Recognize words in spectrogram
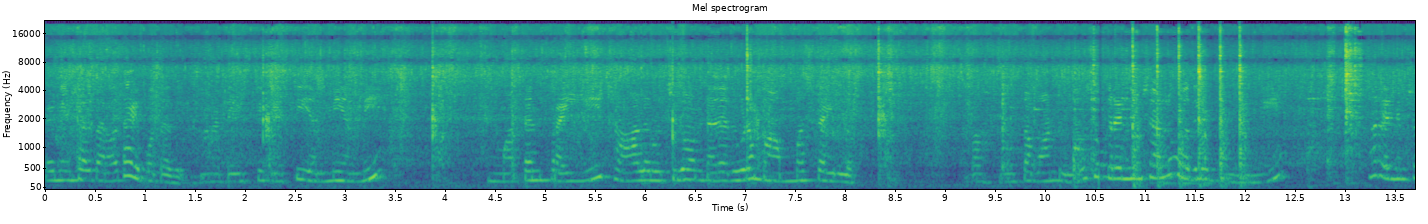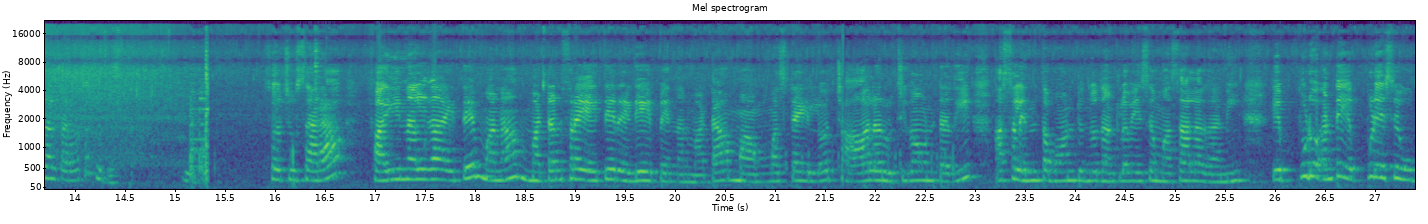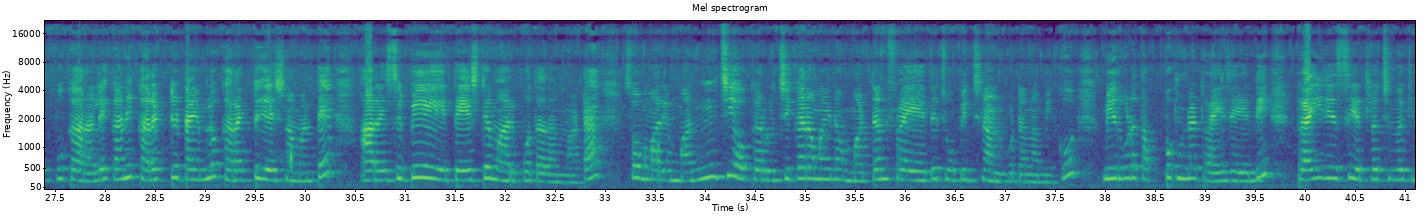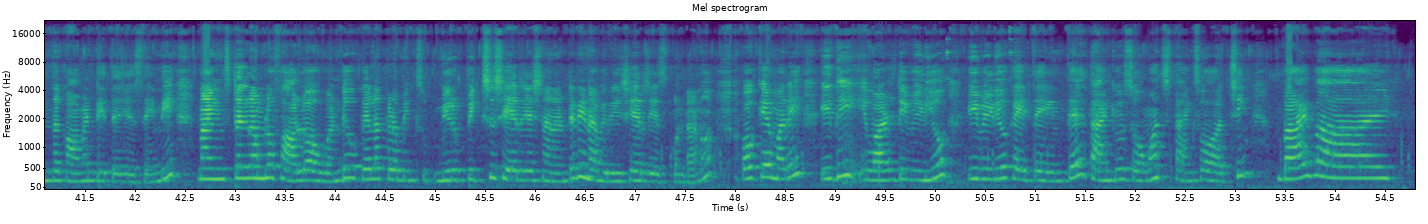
రెండు నిమిషాల తర్వాత అయిపోతుంది. మన టేస్టీ టేస్టీ ఎమ్మి ఎమ్మి మటన్ ఫ్రై చాలా రుచిగా ఉంటుంది. అది కూడా మా అమ్మ స్టైల్లో. ఎంత బాగుంటుందో. సో ఒక రెండు నిమిషాలు వదిలేద్దాం దీన్ని. రెండు నిమిషాల తర్వాత చూపిస్తాం. సో చూసారా? ఫైనల్గా అయితే మన మటన్ ఫ్రై అయితే రెడీ అయిపోయిందనమాట మా అమ్మ స్టైల్లో చాలా రుచిగా ఉంటుంది. అసలు ఎంత బాగుంటుందో దాంట్లో వేసే మసాలా కానీ ఎప్పుడు అంటే ఎప్పుడు వేసే ఉప్పు కారాలే కానీ కరెక్ట్ టైంలో కరెక్ట్ చేసినామంటే ఆ రెసిపీ టేస్టే మారిపోతుంది అనమాట సో మరి మంచి ఒక రుచికరమైన మటన్ ఫ్రై అయితే చూపించిన అనుకుంటున్నా మీకు. మీరు కూడా తప్పకుండా ట్రై చేయండి. ట్రై చేసి ఎట్లొచ్చిందో కింద కామెంట్ అయితే చేసేయండి. నా ఇన్స్టాగ్రామ్లో ఫాలో అవ్వండి. ఒకవేళ అక్కడ మీకు మీరు పిక్స్ షేర్ చేసినారంటే నేను అవి షేర్ చేసుకుంటాను. ఓకే మరి ఇది ఇవాళ వీడియో. ఈ వీడియోకి అయితే ఇంతే. Thank you so much thanks for watching bye bye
